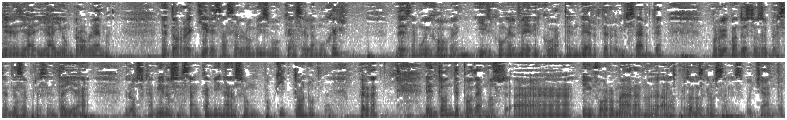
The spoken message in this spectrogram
Tienes ya, ya hay un problema. Entonces requieres hacer lo mismo que hace la mujer. Desde muy joven, ir con el médico, atenderte, revisarte, porque cuando esto se presenta, se presenta ya los caminos están caminando un poquito, ¿no? ¿Verdad? ¿En dónde podemos ah, informar a, a las personas que nos están escuchando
